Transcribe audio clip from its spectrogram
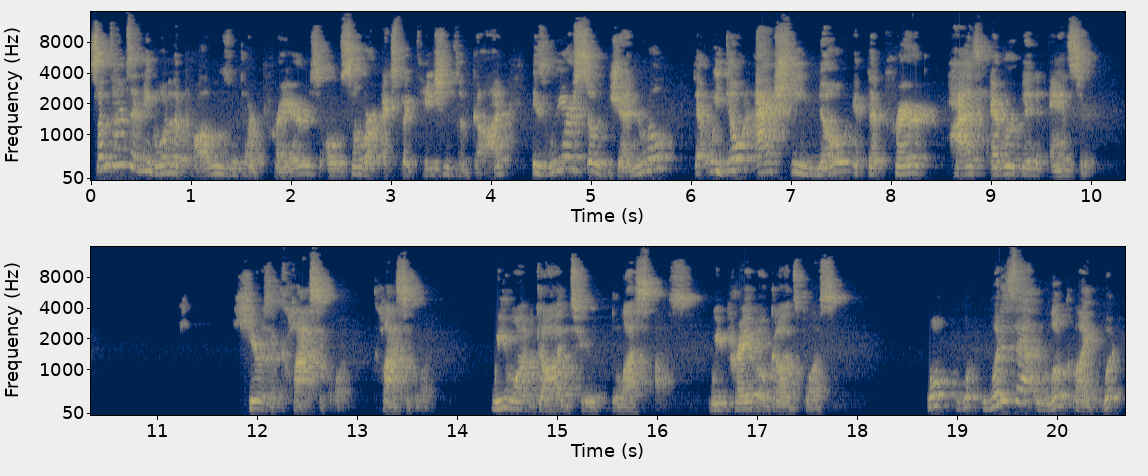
Sometimes I think one of the problems with our prayers or some of our expectations of God is we are so general that we don't actually know if the prayer has ever been answered. Here's a classic one. Classic one. We want God to bless us. We pray about God's blessing. Well, what, what does that look like? What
